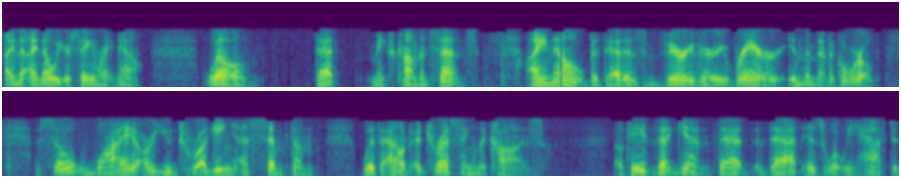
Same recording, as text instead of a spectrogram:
I, I know what you're saying right now. Well, that makes common sense. I know, but that is very, very rare in the medical world. So why are you drugging a symptom without addressing the cause? Okay, again, that that is what we have to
